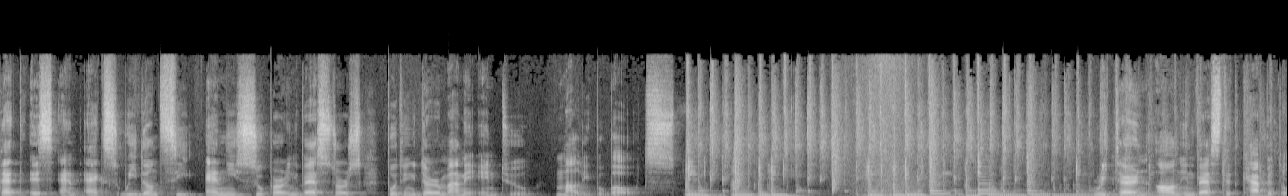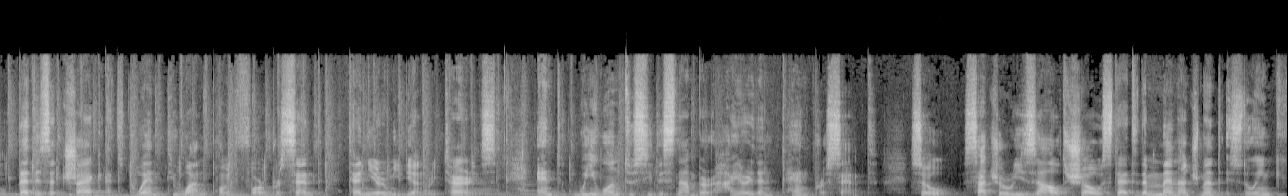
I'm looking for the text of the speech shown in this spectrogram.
That is an X. We don't see any super investors putting their money into Malibu boats. Return on invested capital, that is a check at 21.4% 10-year median returns. And we want to see this number higher than 10%. So such a result shows that the management is doing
